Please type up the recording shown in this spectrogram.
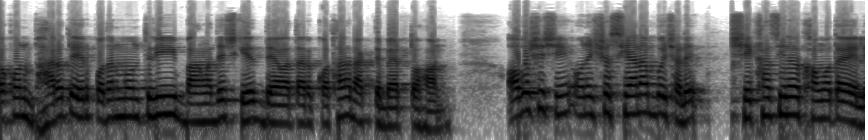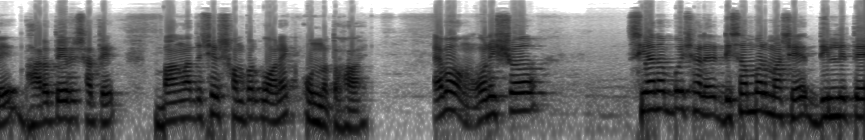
তখন ভারতের প্রধানমন্ত্রী বাংলাদেশকে দেওয়া তার কথা রাখতে ব্যর্থ হন। অবশেষে উনিশশো ছিয়ানব্বই সালে শেখ হাসিনার ক্ষমতায় এলে ভারতের সাথে বাংলাদেশের সম্পর্ক অনেক উন্নত হয়। এবং উনিশশো ছিয়ানব্বই সালের ডিসেম্বর মাসে দিল্লিতে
